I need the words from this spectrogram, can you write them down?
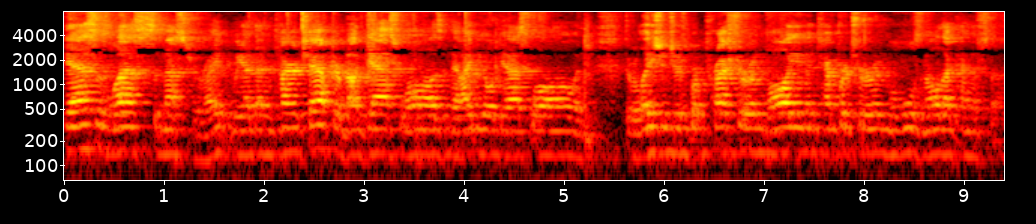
gases last semester, right? We had that entire chapter about gas laws and the ideal gas law and the relationships with pressure and volume and temperature and moles and all that kind of stuff,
